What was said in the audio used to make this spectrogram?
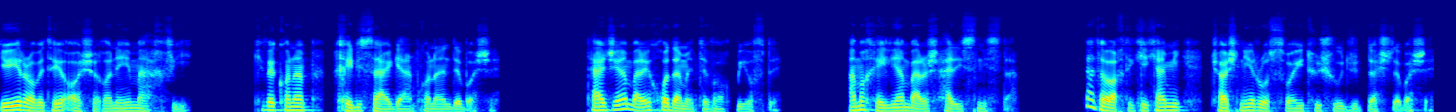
یا یه رابطه عاشقانه مخفی که فکر کنم خیلی سرگرم کننده باشه. ترجیحاً برای خودم اتفاق بیفته. اما خیلی هم براش حریص نیستم. نه تا وقتی که کمی چاشنی رسوایی توش وجود داشته باشه.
